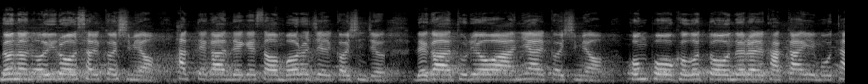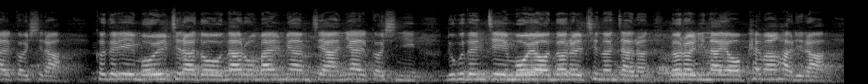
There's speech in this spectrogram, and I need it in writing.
너는 의로 설 것이며 학대가 내게서 멀어질 것인즉 내가 두려워 아니할 것이며 공포 그것도 너를 가까이 못할 것이라. 그들이 모일지라도 나로 말미암지 아니할 것이니 누구든지 모여 너를 치는 자는 너를 인하여 패망하리라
